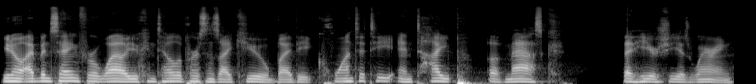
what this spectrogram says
You know, I've been saying for a while you can tell a person's IQ by the quantity and type of mask that he or she is wearing.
